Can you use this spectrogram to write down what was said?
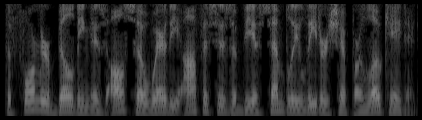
The former building is also where the offices of the Assembly leadership are located.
